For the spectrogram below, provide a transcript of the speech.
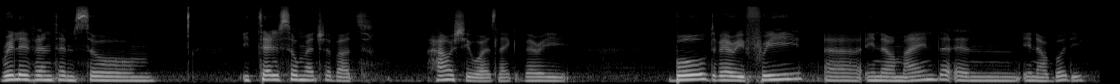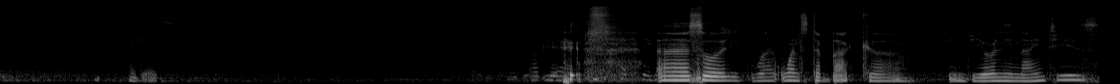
relevant and so um, it tells so much about how she was, like very bold, very free uh, in her mind and in her body, I guess. Okay. uh, so one step back uh, in the early 90s,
